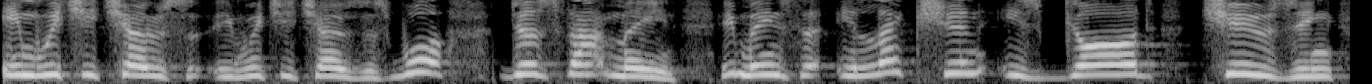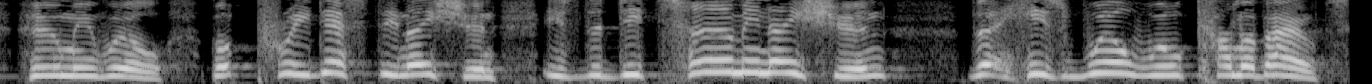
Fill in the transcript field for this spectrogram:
in which he chose in which he chose us. What does that mean? It means that election is God choosing whom he will, but predestination is the determination that his will will come about.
